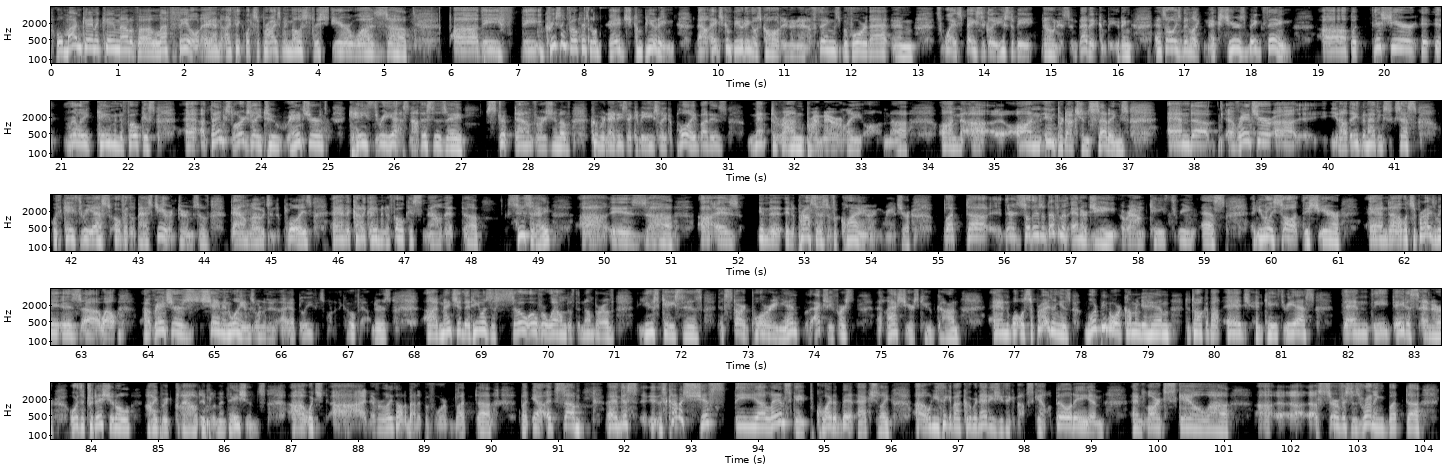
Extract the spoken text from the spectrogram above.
Well, mine kind of came out of uh, left field, and I think what surprised me most this year was uh, uh, the the increasing focus on edge computing. Now, edge computing was called Internet of Things before that, and it's what it's basically used to be known as embedded computing, and it's always been like next year's big thing. Uh, but this year, it, it, really came into focus, uh, thanks largely to Rancher's K3S. Now, this is a stripped down version of Kubernetes that can be easily deployed, but is meant to run primarily on uh, on uh, on in production settings. And uh, Rancher, uh, you know, they've been having success with K3S over the past year in terms of downloads and deploys, and it kind of came into focus now that uh, SUSE uh, is is in the in the process of acquiring Rancher, but uh, there's so there's a definite energy around K3S, and you really saw it this year. And uh, what surprised me is, uh, well, uh, Rancher's Shannon Williams, one of the I believe he's one of the co-founders, uh, mentioned that he was just so overwhelmed with the number of use cases that started pouring in. Actually, first at last year's KubeCon, and what was surprising is more people were coming to him to talk about Edge and K3S than the data center or the traditional hybrid cloud implementations, uh, which uh, I never really thought about it before. But uh, but yeah, it's um and this this kind of shifts the uh, landscape quite a bit actually. Uh, when you think about Kubernetes, you think about scalability and and large scale uh, services running, but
